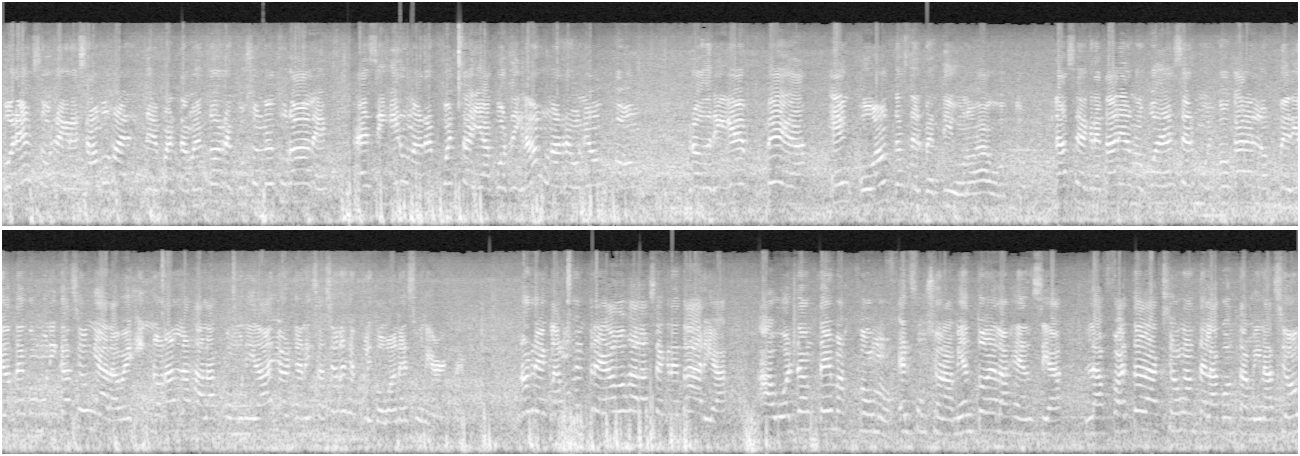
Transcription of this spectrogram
Por eso regresamos al Departamento de Recursos Naturales a exigir una respuesta y a coordinar una reunión con Rodríguez Vega en o antes del 21 de agosto. La secretaria no puede ser muy vocal en los medios de comunicación y a la vez ignorarlas a las comunidades y organizaciones, explicó Vanessa Unierte. Los reclamos entregados abordan temas como el funcionamiento de la agencia, la falta de acción ante la contaminación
